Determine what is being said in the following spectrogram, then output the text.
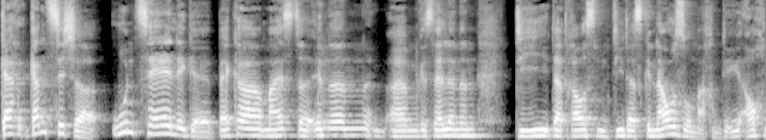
ga- ganz sicher unzählige BäckermeisterInnen, ähm, Gesellinnen, die da draußen, die das genauso machen, die auch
